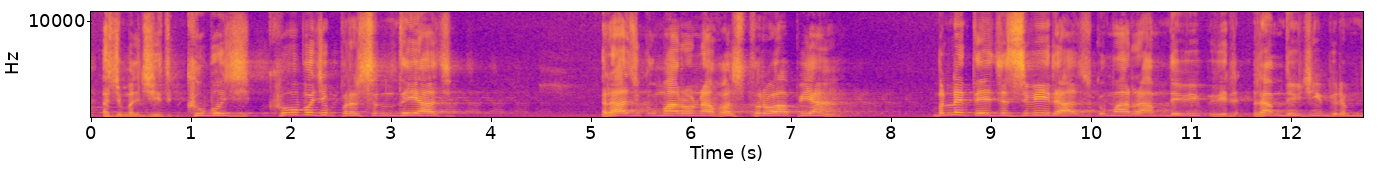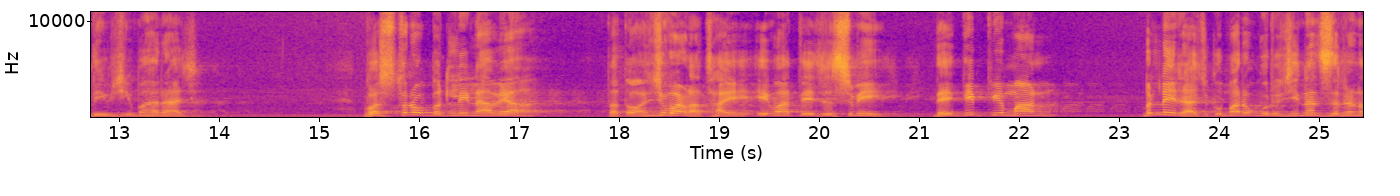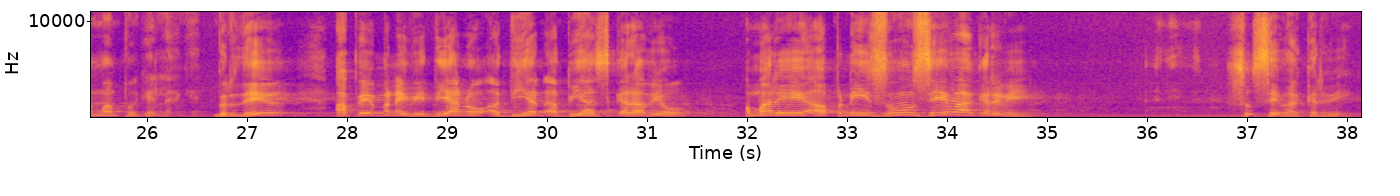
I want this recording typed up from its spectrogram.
અજમલજી, ખૂબ જ ખૂબ જ પ્રસન્ન થયા છે. રાજકુમારોના વસ્ત્રો આપ્યા. બંને તેજસ્વી રાજકુમાર રામદેવી રામદેવજી, બ્રહ્મદેવજી મહારાજ. વસ્ત્રો બદલીને આવ્યા. તો તો અંજવાળા થાય એવા તેજસ્વી, દૈદીપ્યમાન. બંને રાજકુમારો ગુરુજીના શરણમાં પગે લાગ્યા. ગુરુદેવ, આપે મને વિદ્યાનો અધ્યયન અભ્યાસ કરાવ્યો. અમારે આપની શું સેવા કરવી? શું સેવા કરવી?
